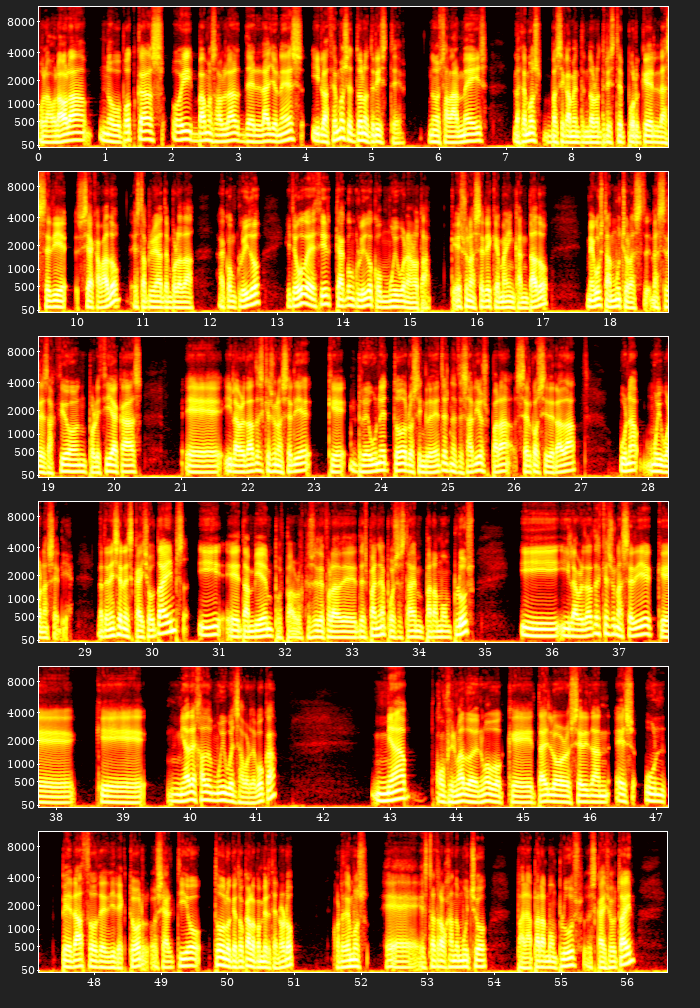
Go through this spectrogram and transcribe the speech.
Hola, hola, hola, nuevo podcast. Hoy vamos a hablar del Lioness y lo hacemos en tono triste. No os alarméis, lo hacemos básicamente en tono triste porque la serie se ha acabado, esta primera temporada ha concluido y tengo que decir que ha concluido con muy buena nota, que es una serie que me ha encantado. Me gustan mucho las, series de acción, policíacas eh, y la verdad es que es una serie que reúne todos los ingredientes necesarios para ser considerada una muy buena serie. La tenéis en Sky Show Times y eh, también, pues para los que sois de fuera de, España, pues está en Paramount Plus. Y, la verdad es que es una serie que, que me ha dejado muy buen sabor de boca. Me ha confirmado de nuevo que Taylor Sheridan es un pedazo de director. O sea, el tío todo lo que toca lo convierte en oro. Recordemos, eh, está trabajando mucho para Paramount Plus, Sky Showtime.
